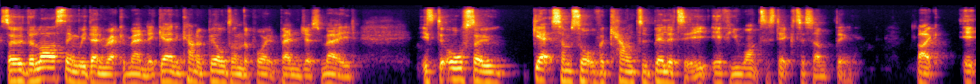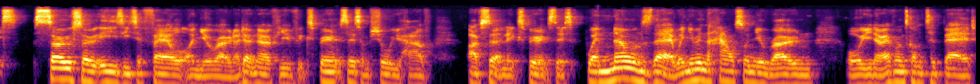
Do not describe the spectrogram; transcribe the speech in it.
So the last thing we then recommend, again, kind of builds on the point Ben just made, is to also get some sort of accountability if you want to stick to something. Like it's so, so easy to fail on your own. I don't know if you've experienced this. I'm sure you have. I've certainly experienced this. When no one's there, when you're in the house on your own, or you know, everyone's gone to bed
